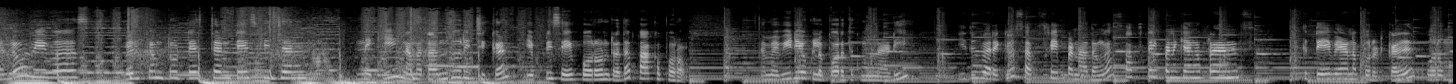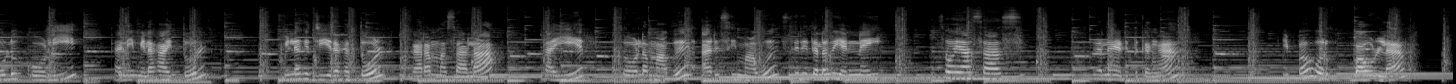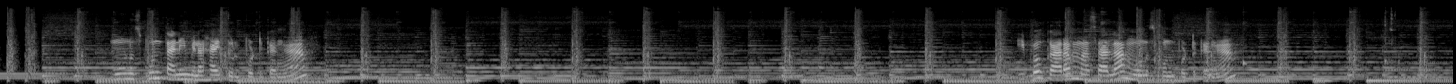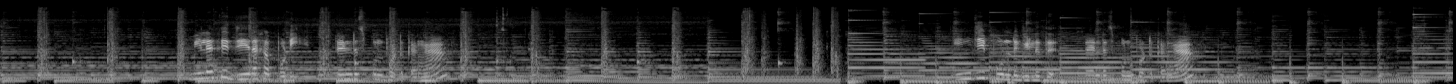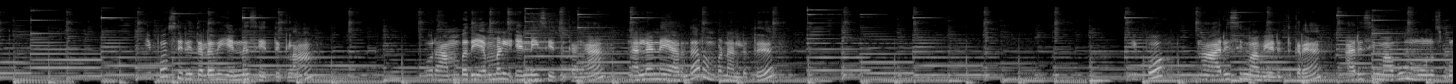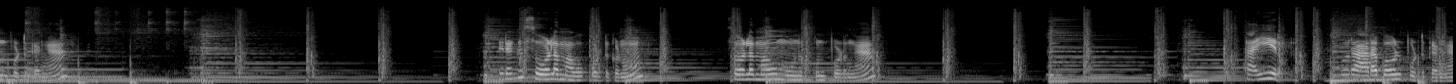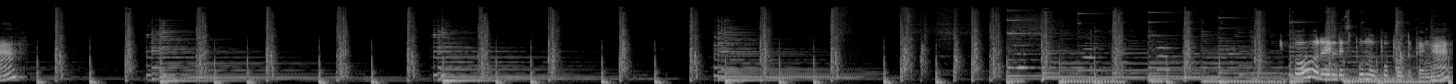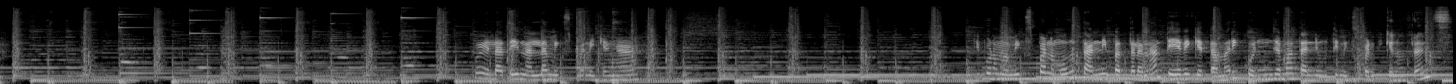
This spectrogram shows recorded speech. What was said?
Hello viewers welcome to test and taste kitchen இன்னைக்கு நம்ம tandoori chicken எப்படி செய்ய போகிறோன்றத பார்க்க போகிறோம் நம்ம வீடியோக்குள்ளே போகிறதுக்கு முன்னாடி இது வரைக்கும் சப்ஸ்கிரைப் பண்ணாதவங்க சப்ஸ்கிரைப் பண்ணிக்கோங்க ஃப்ரெண்ட்ஸ் இதுக்கு தேவையான பொருட்கள் ஒரு முழு கோழி தனி மிளகாய்த்தூள் மிளகு ஜீரகத்தூள் கரம் மசாலா தயிர் சோள மாவு அரிசி மாவு சிறிதளவு எண்ணெய் சோயா சாஸ் இதெல்லாம் எடுத்துக்கோங்க. இப்போ ஒரு பவுலில் மூணு ஸ்பூன் தனி மிளகாய் தூள் போட்டுக்கோங்க. இப்போ கரம் மசாலா மூணு ஸ்பூன் போட்டுக்கோங்க. மிளகு ஜீரக பொடி ரெண்டு ஸ்பூன் போட்டுக்கோங்க. இஞ்சி பூண்டு விழுது ரெண்டு ஸ்பூன் போட்டுக்கோங்க. இப்போ சிறிதளவு எண்ணெய் சேர்த்துக்கலாம். ஒரு ஐம்பது எம்எல் எண்ணெய் சேர்த்துக்கோங்க. நல்லெண்ணெயாக இருந்தால் ரொம்ப நல்லது. இப்போது நான் அரிசி மாவு எடுத்துக்கிறேன். அரிசி மாவு மூணு ஸ்பூன் போட்டுக்கோங்க. பிறகு சோள மாவு போட்டுக்கணும். சோள மாவு மூணு ஸ்பூன் போடுங்க. தயிர் ஒரு அரை பவுல் போட்டுக்கோங்க. இப்போது ரெண்டு ஸ்பூன் உப்பு போட்டுக்கோங்க. இப்போ எல்லாத்தையும் நல்லா மிக்ஸ் பண்ணிக்கோங்க. இப்போ நம்ம மிக்ஸ் பண்ணும்போது தண்ணி பத்தலைன்னா தேவைக்கேற்ற மாதிரி கொஞ்சமாக தண்ணி ஊற்றி மிக்ஸ் பண்ணிக்கணும் ஃப்ரெண்ட்ஸ்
